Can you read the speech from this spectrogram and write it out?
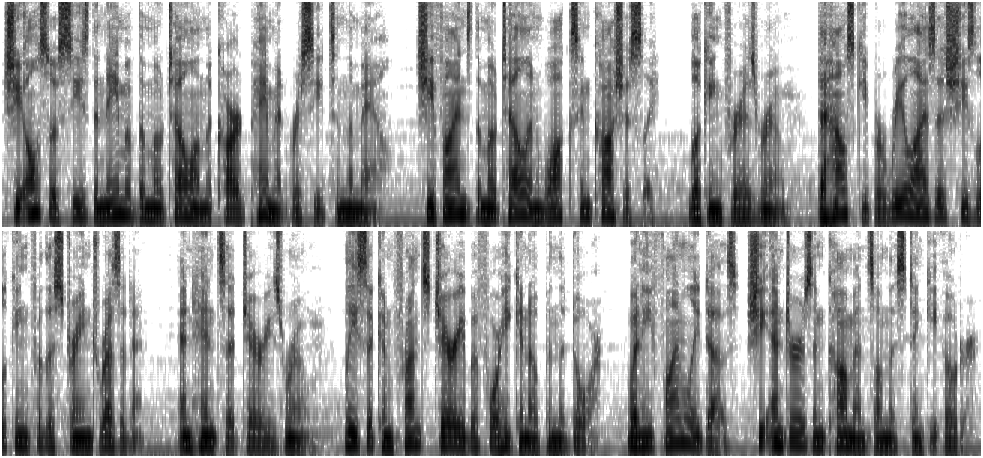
She also sees the name of the motel on the card payment receipts in the mail. She finds the motel and walks in cautiously, looking for his room. The housekeeper realizes she's looking for the strange resident and hints at Jerry's room. Lisa confronts Jerry before he can open the door. When he finally does, she enters and comments on the stinky odor.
